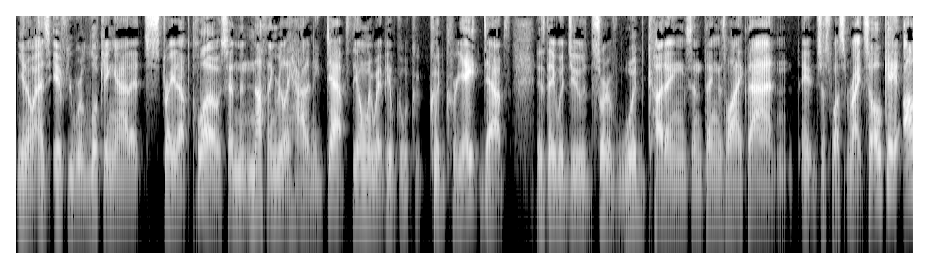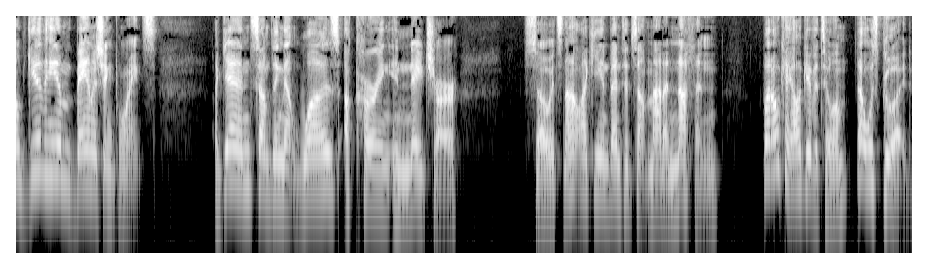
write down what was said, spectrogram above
you know, as if you were looking at it straight up close, and nothing really had any depth. The only way people could, could create depth is they would do sort of wood cuttings and things like that, and it just wasn't right. So, okay, I'll give him vanishing points. Again, something that was occurring in nature, so it's not like he invented something out of nothing. But okay, I'll give it to him. That was good.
